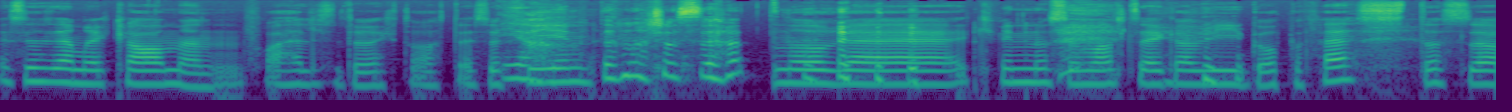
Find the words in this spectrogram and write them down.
Jeg syns den reklamen fra Helsedirektoratet er så fin. Ja, den er så søt. Når eh, kvinner som altså er gravid, går på fest, og så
